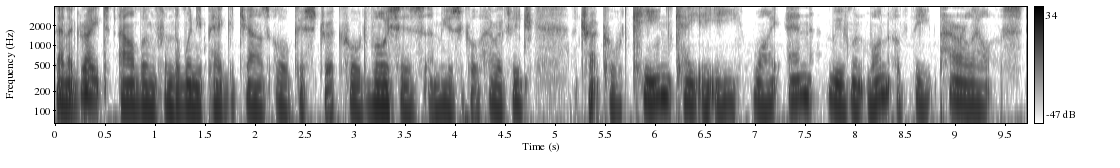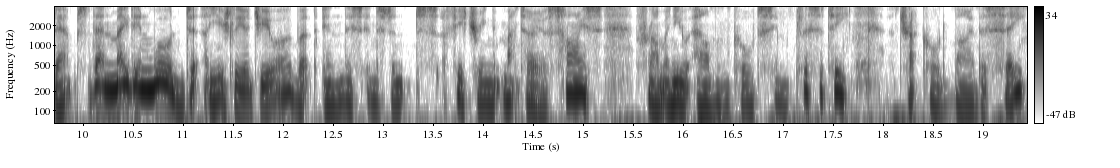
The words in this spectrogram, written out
Then a great album from the Winnipeg Jazz Orchestra called Voices, a Musical Heritage, a track called Keen, K E E Y N, movement one of the Parallel Steps. Then Made in Wood, usually a duo, but in this instance featuring Matthias Heiss from a new album called Simplicity, track called By the Sea.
